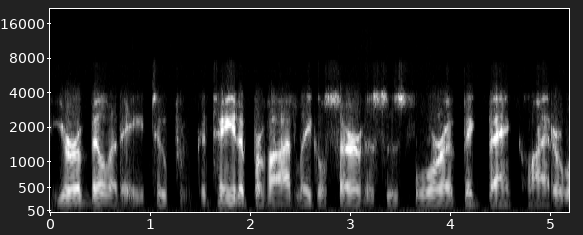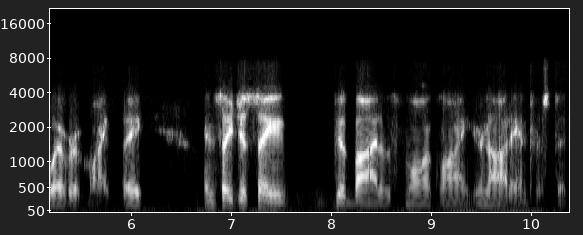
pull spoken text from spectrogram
your ability to pr- continue to provide legal services for a big bank client or whoever it might be. And so you just say goodbye to the smaller client, you're not interested.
